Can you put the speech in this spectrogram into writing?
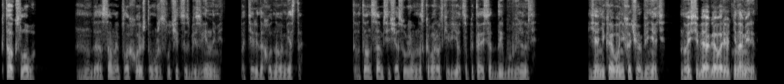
Кто, к слову?» «Ну да, самое плохое, что может случиться с безвинными — потеря доходного места. Тот он сам сейчас ужом на сковородке вьется, пытаясь от дыбы увильнуть. Я никого не хочу обвинять но и себя оговаривать не намерен.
